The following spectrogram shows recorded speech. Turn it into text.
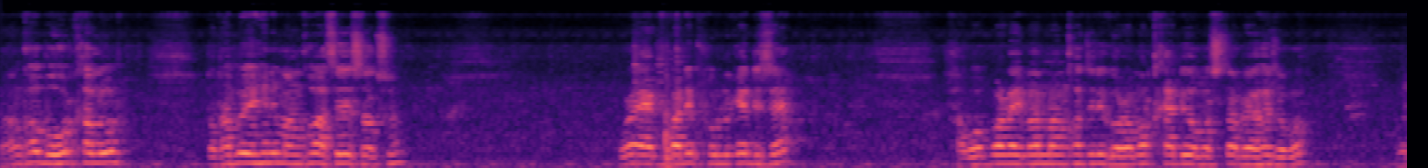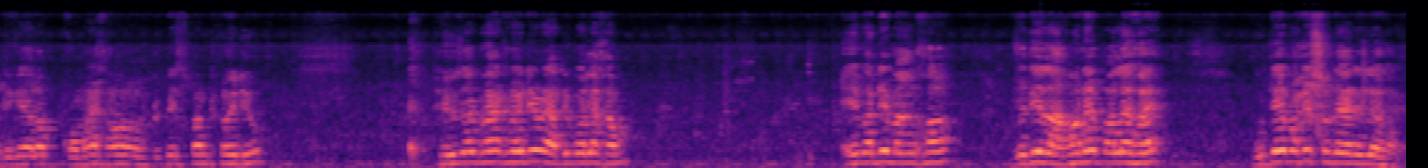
মাংস বহুত খালোঁ। তথাপিও এইখিনি মাংস আছেই চাওকচোন। পূৰা বাতি ফুলকৈ দিছে। খাব পৰা ইমান মাংস যদি গৰমত খাই দিওঁ অৱস্থা বেয়া হৈ যাব। গতিকে অলপ কমাই খাওঁ দুপিচমান থৈ দিওঁ। ফ্ৰিজত ভৰাই থৈ দিওঁ ৰাতিপুৱালৈ খাম। এই বাতি মাংস যদি লাহনে পালে হয় গোটেই বাতি চুনাই দিলে হয়।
